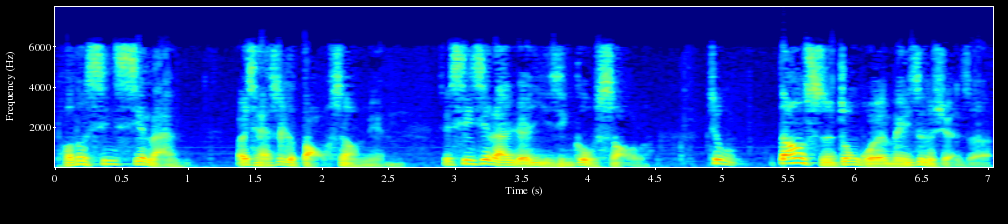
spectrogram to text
跑到新西兰，而且还是个岛上面。就新西兰人已经够少了，就当时中国人没这个选择。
